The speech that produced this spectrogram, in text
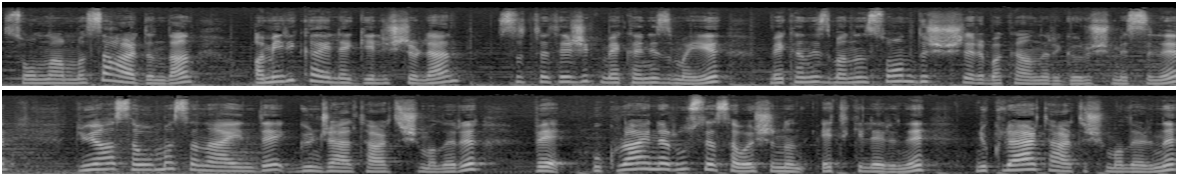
sonlanması ardından Amerika ile geliştirilen stratejik mekanizmayı, mekanizmanın son Dışişleri Bakanları görüşmesini, dünya savunma sanayinde güncel tartışmaları ve Ukrayna-Rusya savaşının etkilerini, nükleer tartışmalarını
